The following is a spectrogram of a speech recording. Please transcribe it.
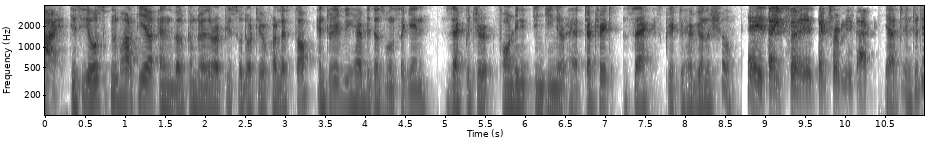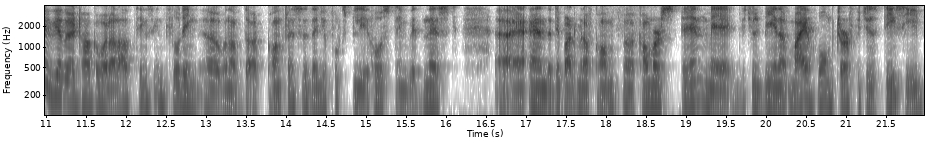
Hi, this is your host Swapnil Bhartiya and welcome to another episode of TFiR Let's Talk. And today we have with us once again Zack Butcher, founding engineer at Tetrate. Zack, it's great to have you on the show. Hey, thanks. Uh, thanks for having me back. Yeah, and today we are going to talk about a lot of things, including uh, one of the conferences that you folks will be hosting with NIST and the Department of Com- uh, Commerce in May, which will be in uh, my home turf, which is DC.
